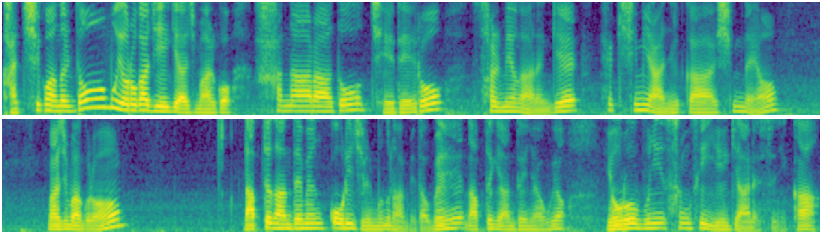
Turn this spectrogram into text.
가치관을 너무 여러 가지 얘기하지 말고 하나라도 제대로 설명하는 게 핵심이 아닐까 싶네요. 마지막으로 납득 안 되면 꼬리 질문을 합니다. 왜 납득이 안 되냐고요? 여러분이 상세히 얘기 안 했으니까.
